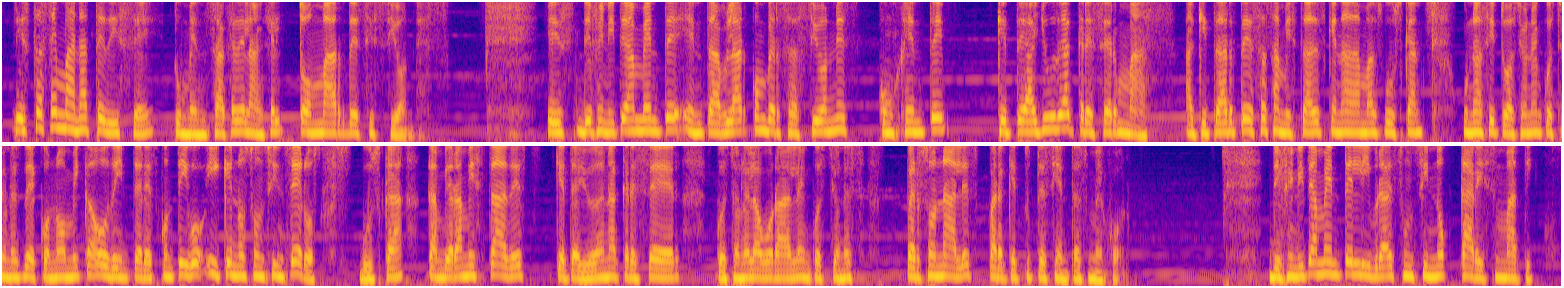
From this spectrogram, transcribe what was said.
esta semana te dice tu mensaje del ángel tomar decisiones. Es definitivamente entablar conversaciones con gente que te ayude a crecer más, a quitarte esas amistades que nada más buscan una situación en cuestiones de económica o de interés contigo y que no son sinceros. Busca cambiar amistades que te ayuden a crecer en cuestiones laborales, en cuestiones personales para que tú te sientas mejor. Definitivamente Libra es un signo carismático,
